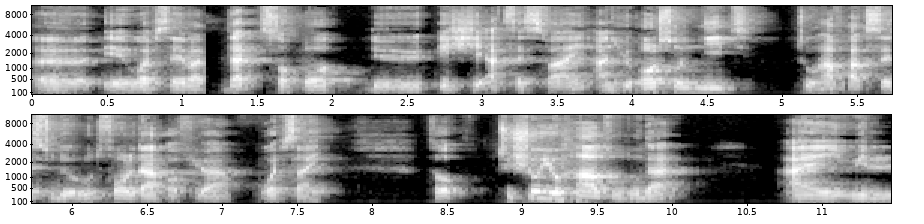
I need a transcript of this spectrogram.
uh, a web server that support the htaccess file and you also need to have access to the root folder of your website. So to show you how to do that, I will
